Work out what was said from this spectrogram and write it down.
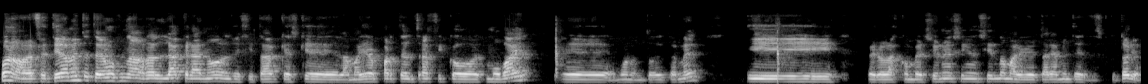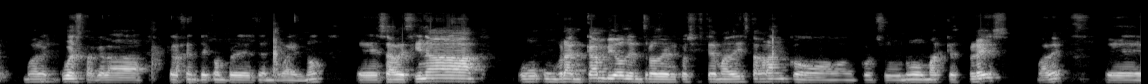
Bueno, efectivamente tenemos una gran lacra ¿no? el digital, que es que la mayor parte del tráfico es mobile, eh, bueno, en todo Internet, y, pero las conversiones siguen siendo mayoritariamente de escritorio. Cuesta que la, que la, gente compre desde mobile, ¿no? Eh, se avecina un, gran cambio dentro del ecosistema de Instagram con, con su nuevo marketplace, ¿vale? Eh,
